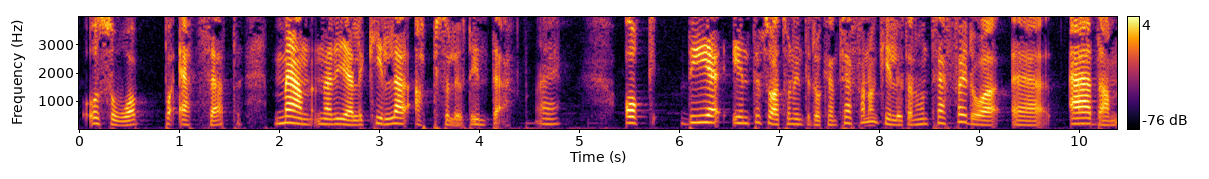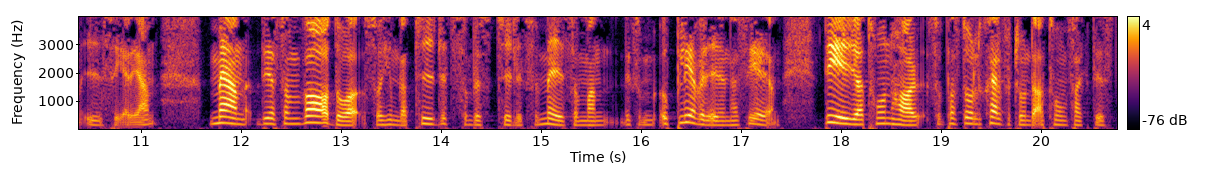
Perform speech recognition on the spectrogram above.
och så på ett sätt. Men när det gäller killar, absolut inte. Nej. Och det är inte så att hon inte då kan träffa någon kille, utan hon träffar ju då eh, Adam i serien. Men det som var då så himla tydligt, som blev så tydligt för mig, som man liksom upplever i den här serien, det är ju att hon har så pass dåligt självförtroende att hon faktiskt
